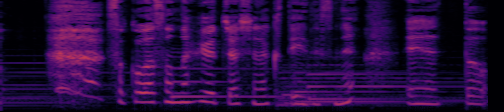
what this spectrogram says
そこはそんなフューチャーしなくていいですね。えー、っと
